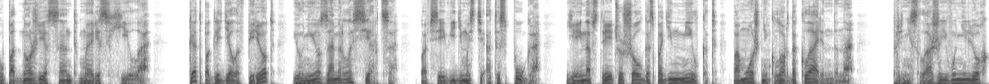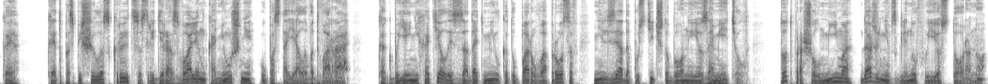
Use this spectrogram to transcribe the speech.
у подножья Сент-Мэрис-Хилла. Кэт поглядела вперед, и у нее замерло сердце, по всей видимости, от испуга. Ей навстречу шел господин Милкот, помощник лорда Кларендона. Принесла же его нелегкая. Кэт поспешила скрыться среди развалин конюшни у постоялого двора. Как бы ей не хотелось задать Милкоту пару вопросов, нельзя допустить, чтобы он ее заметил — тот прошел мимо, даже не взглянув в ее сторону.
